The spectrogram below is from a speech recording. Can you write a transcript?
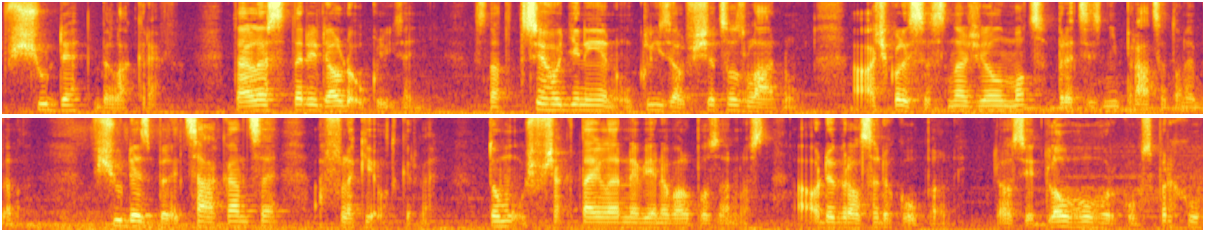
Všude byla krev. Tyler se tedy dal do uklízení. Snad tři hodiny jen uklízel vše, co zvládnu. A ačkoliv se snažil, moc precizní práce to nebyla. Všude zbyly cákance a fleky od krve. Tomu už však Tyler nevěnoval pozornost a odebral se do koupelny. Dal si dlouhou horkou sprchu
